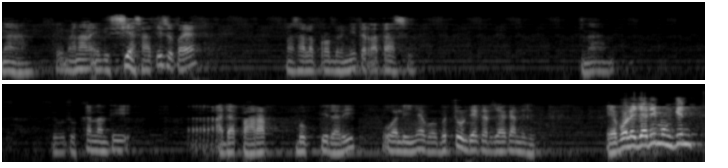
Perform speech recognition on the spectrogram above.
Nah, bagaimana ini disiasati supaya masalah problem ini teratasi. Nah, dibutuhkan nanti uh, ada parat bukti dari walinya bahwa betul dia kerjakan di situ. Ya boleh jadi mungkin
